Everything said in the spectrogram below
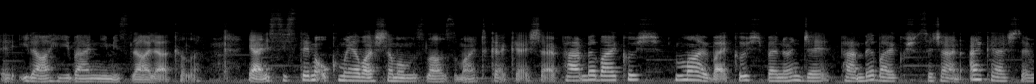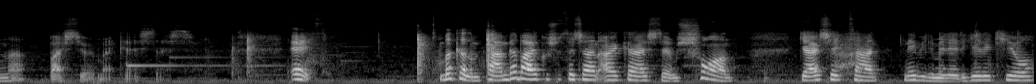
e, ilahi benliğimizle alakalı. Yani sistemi okumaya başlamamız lazım artık arkadaşlar. Pembe baykuş, mavi baykuş. Ben önce pembe baykuşu seçen arkadaşlarımla başlıyorum arkadaşlar. Evet. Bakalım pembe baykuşu seçen arkadaşlarım şu an gerçekten ne bilmeleri gerekiyor?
